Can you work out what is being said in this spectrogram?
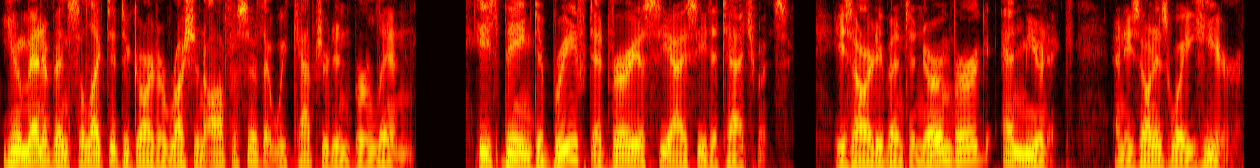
You men have been selected to guard a Russian officer that we captured in Berlin. He's being debriefed at various CIC detachments. He's already been to Nuremberg and Munich and he's on his way here.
